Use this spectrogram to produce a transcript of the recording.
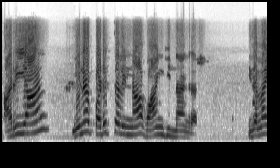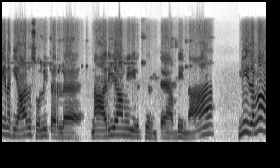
அறியான் இனப்படுத்தலின்னா வாங்கினாங்கிறார். இதெல்லாம் எனக்கு யாரும் சொல்லி தரல. நான் அறியாமை இருக்கிட்டேன் அப்படின்னா நீ இதெல்லாம்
